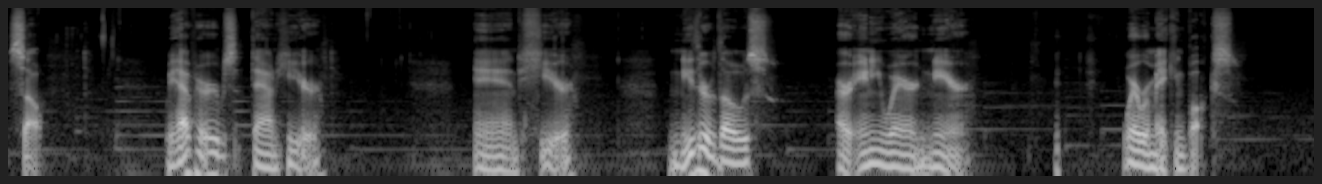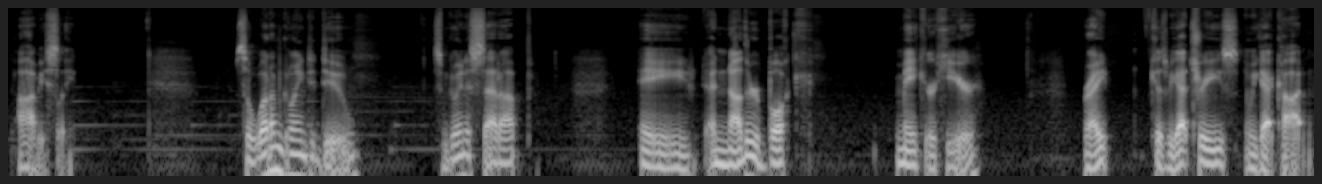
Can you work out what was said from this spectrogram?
So we have herbs down here and here. Neither of those are anywhere near where we're making books, obviously. So what I'm going to do is I'm going to set up a another book maker here, right? Because we got trees and we got cotton.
